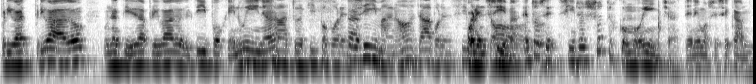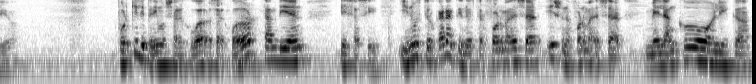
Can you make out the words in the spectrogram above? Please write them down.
priva- privado, una actividad privada del tipo, genuina, Estaba tu equipo por encima, ¿no? Estaba por encima. por encima. todo, ¿no? Entonces, si nosotros como hinchas tenemos ese cambio, ¿por qué le pedimos al jugador? O sea, el jugador también es así. Y nuestro carácter, nuestra forma de ser, es una forma de ser melancólica,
